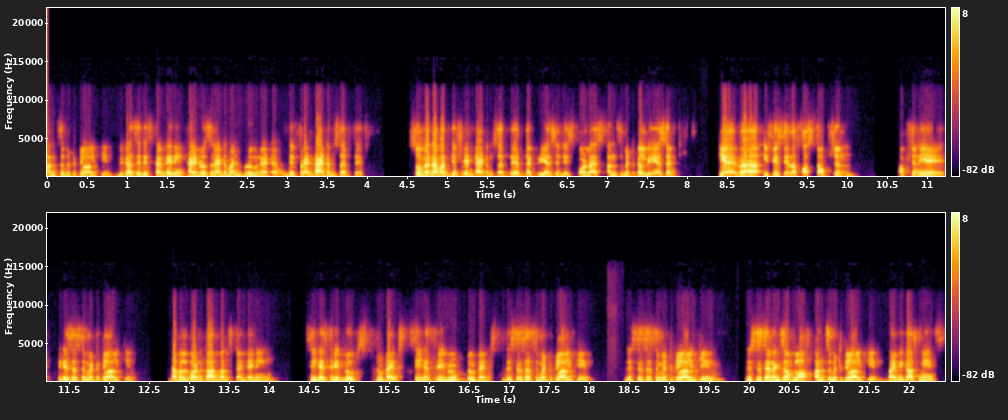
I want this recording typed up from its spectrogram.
unsymmetrical alkene because it is containing hydrogen atom and bromine atom. Different atoms are there. So whenever different atoms are there, that reagent is called as unsymmetrical reagent. Here, uh, if you see the first option, option A, it is a symmetrical alkene. Double bond carbons containing CH3 groups two times, CH3 group two times. This is a symmetrical alkene. This is a symmetrical alkene. This is an example of unsymmetrical alkene. Why? Because means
